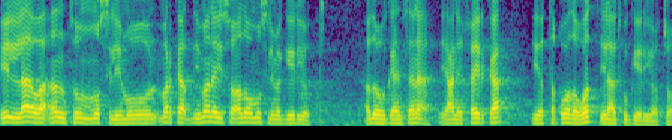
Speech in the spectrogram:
إلا وأنتم مسلمون. مركه ديمان اي سؤاله مسلمه غيريوت ادو كان سنة يعني خيرك يا تقوى ود إلى ادكو غيريوتو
